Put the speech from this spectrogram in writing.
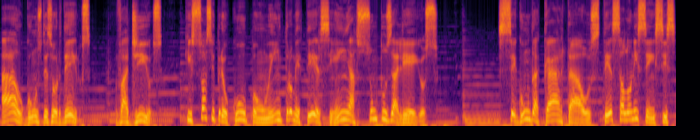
há alguns desordeiros, vadios, que só se preocupam em intrometer-se em assuntos alheios. Segunda carta aos Tessalonicenses,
